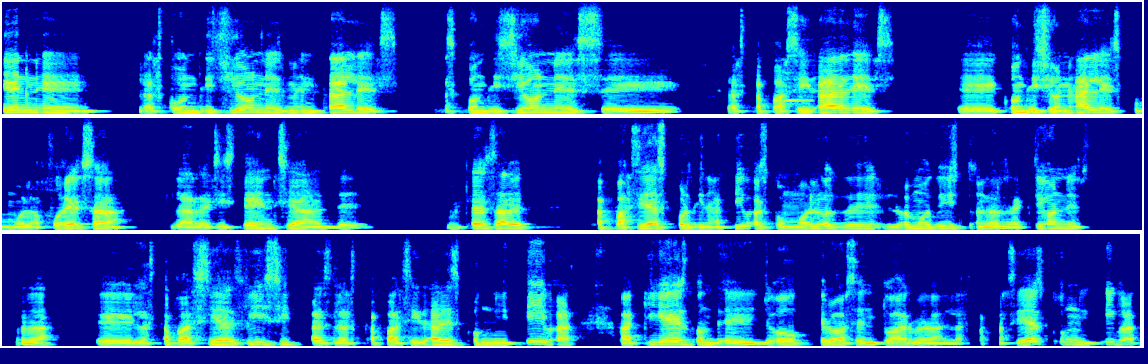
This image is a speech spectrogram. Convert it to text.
tiene las condiciones mentales, las condiciones, eh, las capacidades eh, condicionales como la fuerza, la resistencia, de, ustedes saben, capacidades coordinativas como lo, hemos visto en las reacciones, ¿verdad? Eh, las capacidades físicas, las capacidades cognitivas. Aquí es donde yo quiero acentuar ¿verdad? las capacidades cognitivas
